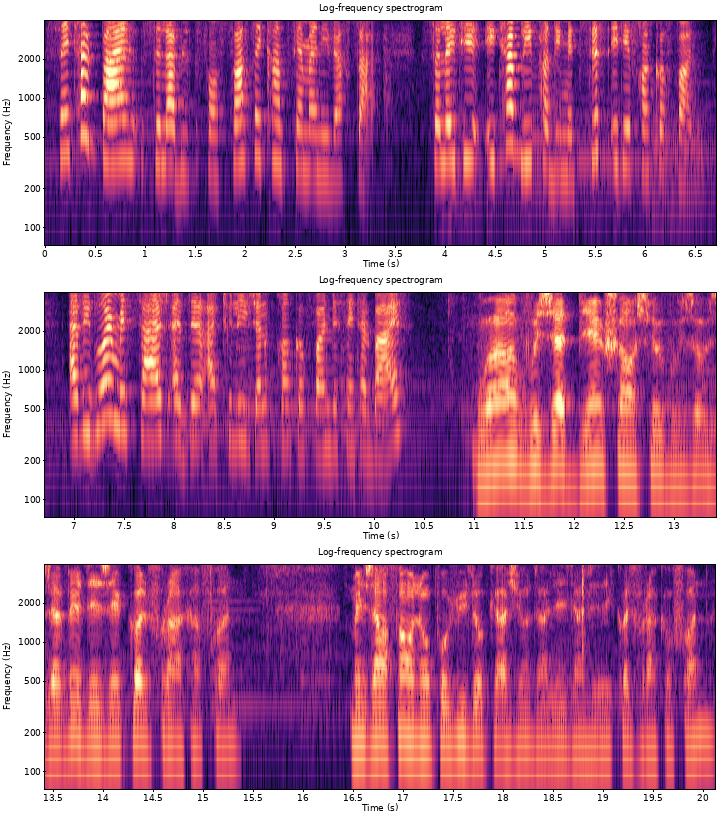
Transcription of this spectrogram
Saint-Albert célèbre son 150e anniversaire. Cela a été établi par des métis et des francophones. Avez-vous un message à dire à tous les jeunes francophones de Saint-Albert? Ouais, vous êtes bien chanceux, vous. Vous avez des écoles francophones. Mes enfants n'ont pas eu l'occasion d'aller dans les écoles francophones.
